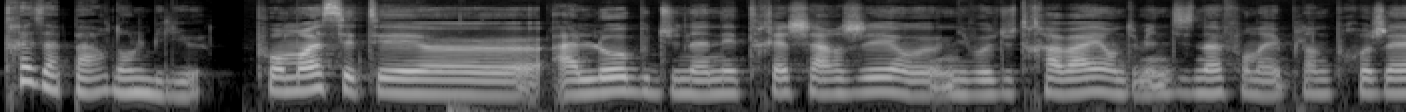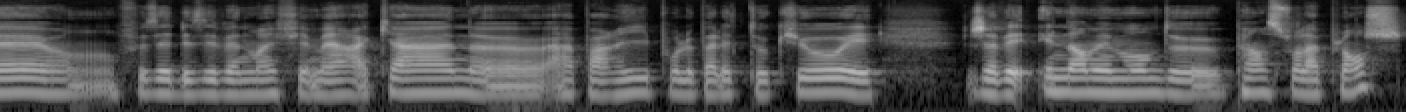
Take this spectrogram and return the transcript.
très à part dans le milieu. Pour moi, c'était euh, à l'aube d'une année très chargée au niveau du travail. En 2019, on avait plein de projets. On faisait des événements éphémères à Cannes, euh, à Paris, pour le Palais de Tokyo. Et j'avais énormément de pain sur la planche.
